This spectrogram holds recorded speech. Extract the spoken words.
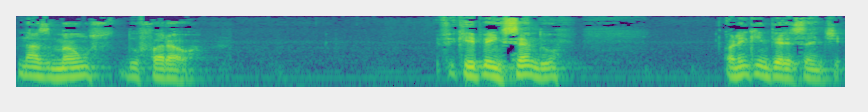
nas mãos do faraó. Fiquei pensando, olhem que interessante.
